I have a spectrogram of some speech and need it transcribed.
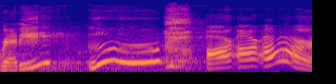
ready? Ooh! RRR!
